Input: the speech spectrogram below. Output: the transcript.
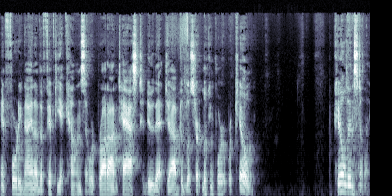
And 49 of the 50 accountants that were brought on task to do that job to start looking for it were killed. Killed instantly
